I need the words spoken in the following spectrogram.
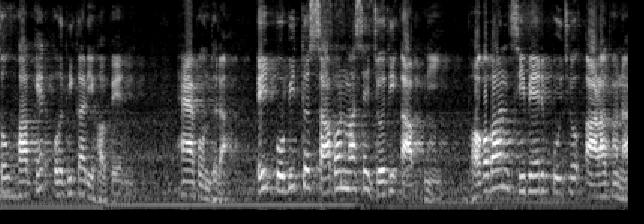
সৌভাগ্যের অধিকারী হবেন। হ্যাঁ বন্ধুরা এই পবিত্র শ্রাবণ মাসে যদি আপনি ভগবান শিবের পুজো আরাধনা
